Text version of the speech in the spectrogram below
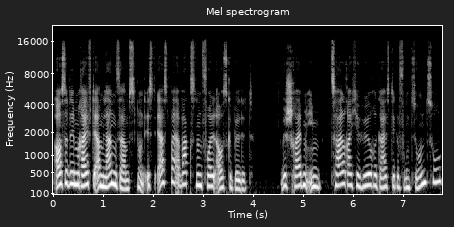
Außerdem reift er am langsamsten und ist erst bei Erwachsenen voll ausgebildet. Wir schreiben ihm zahlreiche höhere geistige Funktionen zu,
